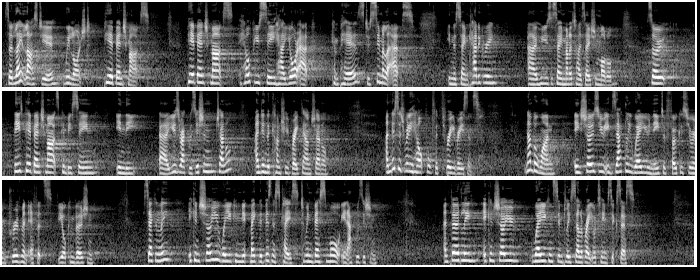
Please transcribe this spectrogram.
So late last year, we launched peer benchmarks. Peer benchmarks help you see how your app compares to similar apps in the same category uh, who use the same monetization model. So these peer benchmarks can be seen in the uh, user acquisition channel and in the country breakdown channel. And this is really helpful for three reasons. Number one, it shows you exactly where you need to focus your improvement efforts for your conversion. Secondly, it can show you where you can make the business case to invest more in acquisition. And thirdly, it can show you where you can simply celebrate your team's success.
